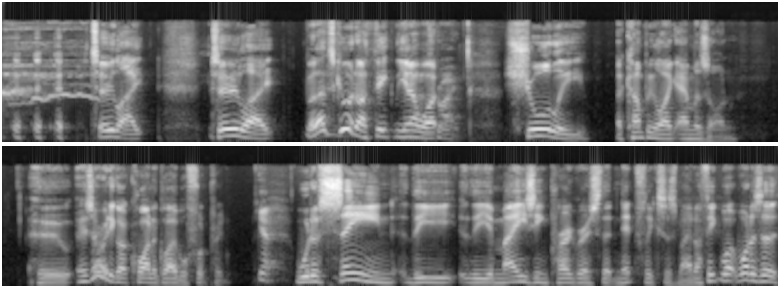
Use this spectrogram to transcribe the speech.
Too late. Too late. But that's good. I think you know what. great. Surely a company like Amazon, who has already got quite a global footprint, Yeah. would have seen the the amazing progress that Netflix has made. I think what what is a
